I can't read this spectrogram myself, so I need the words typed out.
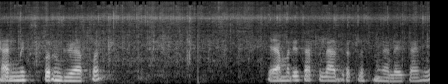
छान मिक्स करून घेऊया आपण. यामध्येच आपल्याला अद्रक लसूण घालायचं आहे.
